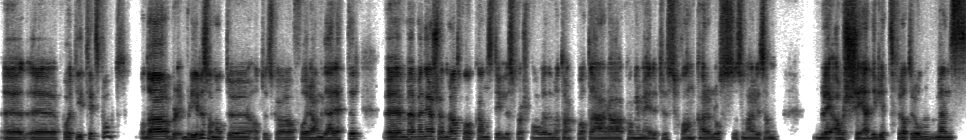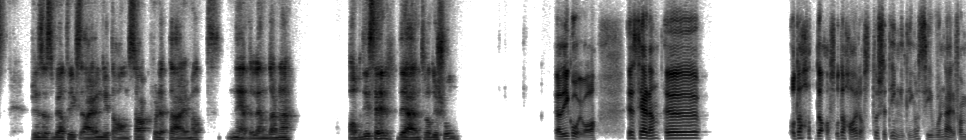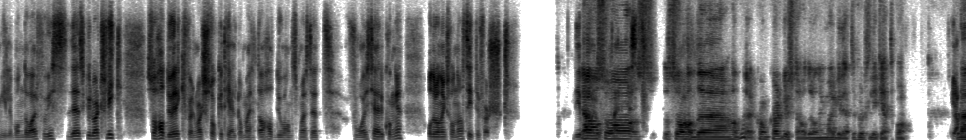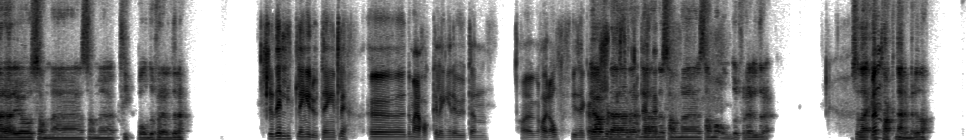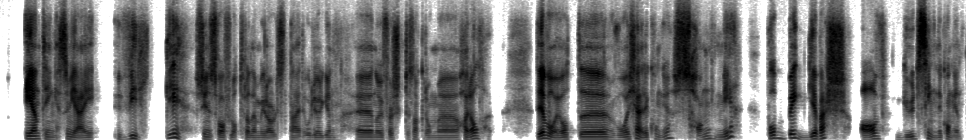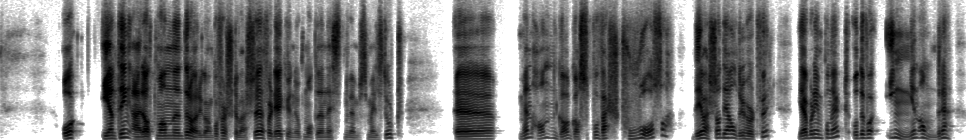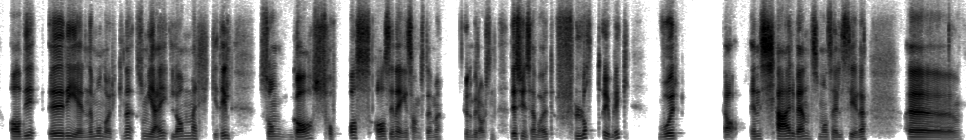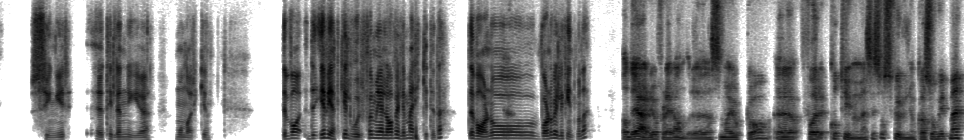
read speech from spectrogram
eh, eh, på et gitt tidspunkt. Og da blir det sånn at du, at du skal få rang deretter. Eh, men, men, jeg skjønner at folk kan stille spørsmål ved det med tanke på at det er da kong emeritus Juan Carlos som er liksom ble avskjediget fra tronen. Mens prinsesse Beatrix er jo en litt annen sak, for dette er jo med at nederlenderne abdiserer. Det er en tradisjon. Ja, de går jo av. Jeg ser den. Uh, og det, hadde, altså, det har rett og slett ingenting å si hvor nære familiebånd det var. For hvis det skulle vært slik, så hadde jo rekkefølgen vært stokket helt om her. Da hadde jo Hans Majestet, vår kjære konge, og dronning Sonja sittet først. Ja, og så, så hadde, hadde, kong Carl Gustav og dronning Margrethe fulgt like etterpå. For der er det jo samme, samme tippoldeforeldre. Så det er litt lenger ut, egentlig. Uh, de er hakket lenger ut enn Harald. Ja, for der er det, der er det samme, samme oldeforeldre. Så det er et hakk nærmere, da. En ting som jeg virkelig syns var flott fra den begravelsen her, Ole Jørgen, eh, når vi først snakker om eh, Harald, det var jo at eh, vår kjære konge sang med på begge vers av Gud signe kongen. Og én ting er at man drar i gang på første verset, for det kunne jo på en måte nesten hvem som helst gjort. Eh, men han ga gass på vers to også. Det verset hadde jeg aldri hørt før. Jeg ble imponert. Og det var ingen andre av de eh, regjerende monarkene som jeg la merke til, som ga såpass av sin egen sangstemme under begravelsen. Det syns jeg var et flott øyeblikk, hvor ja, en kjær venn, som han selv sier det, eh, synger eh, til den nye monarken. Det var, det, jeg vet ikke helt hvorfor, men jeg la veldig merke til det. Det var noe, var noe veldig fint med det. Og det er det jo flere andre som har gjort òg. For kutymemessig så skulle han jo ikke ha sunget med.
